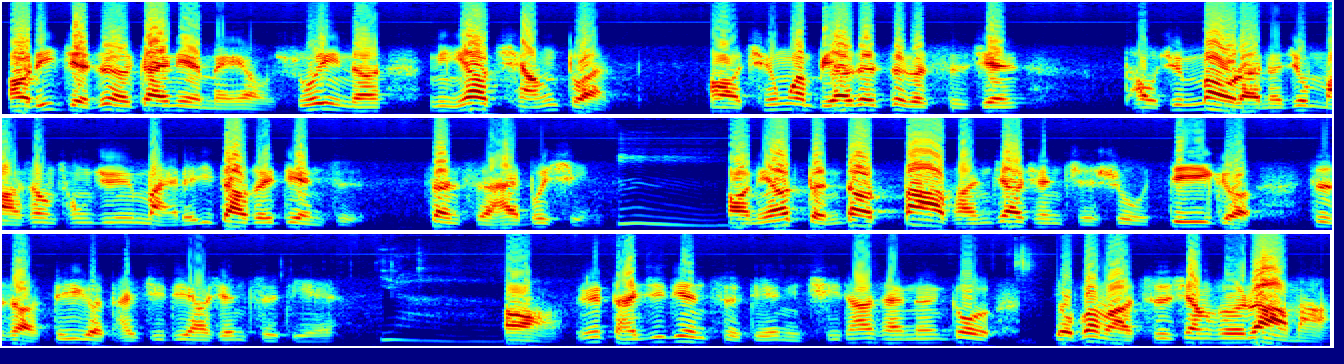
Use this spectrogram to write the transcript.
哦，理解这个概念没有？所以呢，你要抢短，哦，千万不要在这个时间跑去贸然的就马上冲进去买了一大堆电子，暂时还不行。嗯。哦，你要等到大盘加权指数第一个。至少第一个台积电要先止跌，啊，因为台积电止跌，你其他才能够有办法吃香喝辣嘛。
